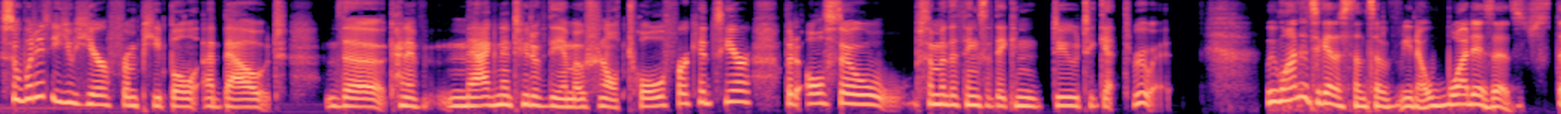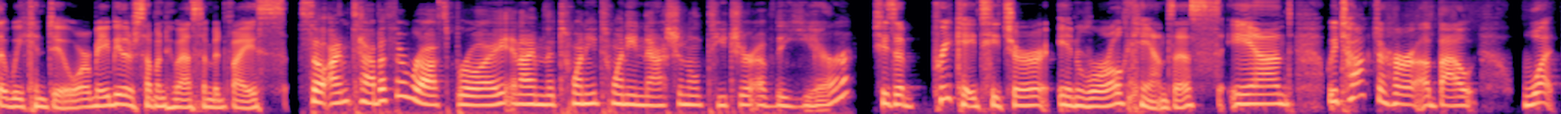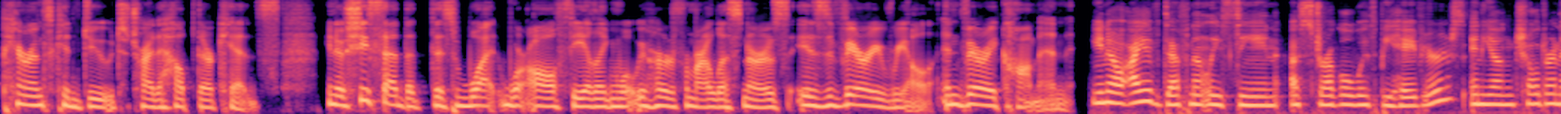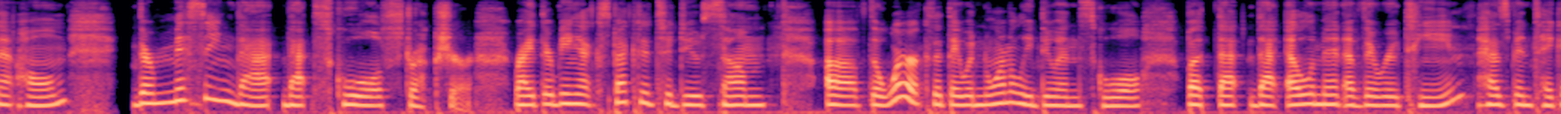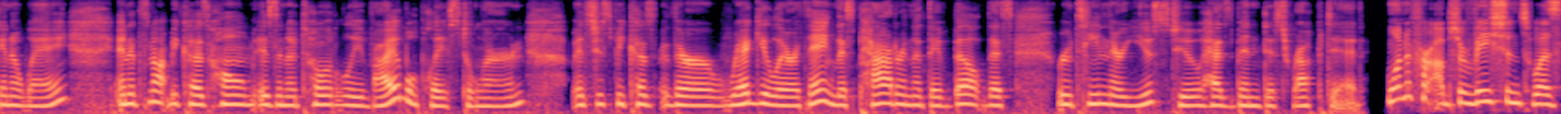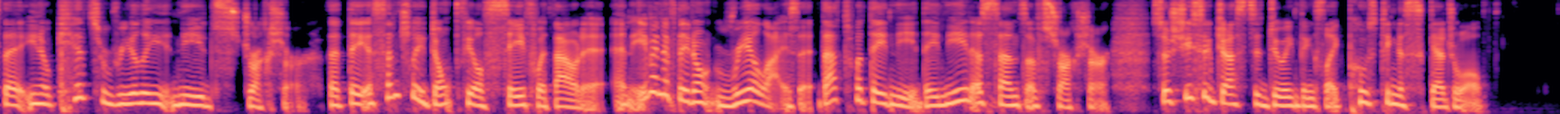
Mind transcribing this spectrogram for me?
So, what did you hear from people about the kind of magnitude of the emotional toll for kids here, but also some of the things that they can do to get through it? We wanted to get a sense of, you know, what is it that we can do? Or maybe there's someone who has some advice. So, I'm Tabatha Rosproy, and I'm the 2020 National Teacher of the Year. She's a pre K teacher in rural Kansas. And we talked to her about what parents can do to try to help their kids. You know, she said that this, what we're all feeling, what we heard from our listeners, is very real and very common. You know, I have definitely seen a struggle with behaviors in young children at home. They're missing that that school structure right? They're being expected to do some of the work that they would normally do in school but that that element of the routine has been taken away. And it's not because home isn't a totally viable place to learn. It's just because their regular thing this pattern that they've built this routine they're used to has been disrupted one of her observations was that, you know, kids really need structure, that they essentially don't feel safe without it. And even if they don't realize it, that's what they need. They need a sense of structure. So she suggested doing things like posting a schedule,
